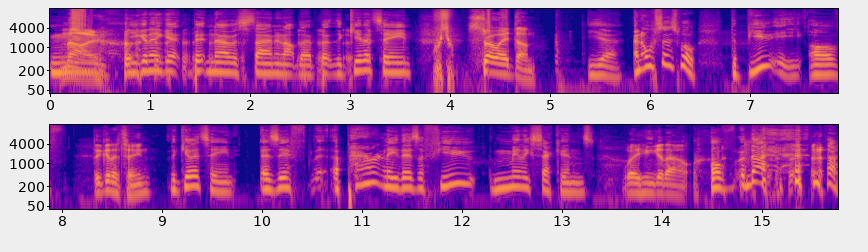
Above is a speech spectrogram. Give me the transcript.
mm, No. you're gonna get a bit nervous standing up there. But the guillotine, Straight away done. yeah, and also as well, the beauty of The guillotine the guillotine, as if apparently there's a few milliseconds where you can get out. of no, no.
